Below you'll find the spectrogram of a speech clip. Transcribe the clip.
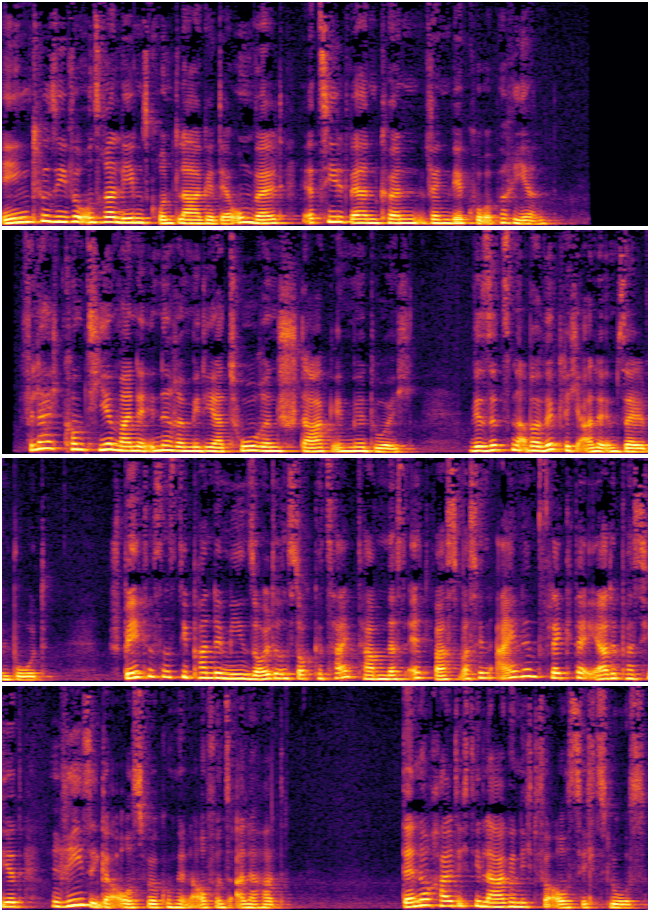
inklusive unserer Lebensgrundlage der Umwelt, erzielt werden können, wenn wir kooperieren. Vielleicht kommt hier meine innere Mediatorin stark in mir durch. Wir sitzen aber wirklich alle im selben Boot. Spätestens die Pandemie sollte uns doch gezeigt haben, dass etwas, was in einem Fleck der Erde passiert, riesige Auswirkungen auf uns alle hat. Dennoch halte ich die Lage nicht für aussichtslos.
